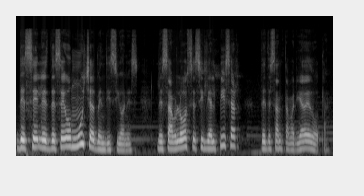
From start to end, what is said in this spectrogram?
les deseo muchas bendiciones. Les habló Cecilia Alpizar desde Santa María de Dota.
